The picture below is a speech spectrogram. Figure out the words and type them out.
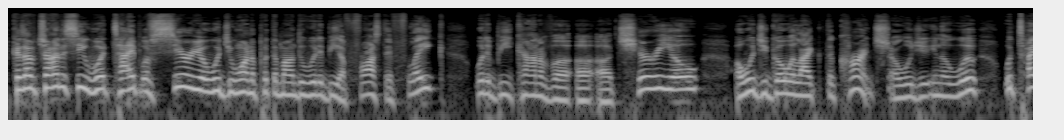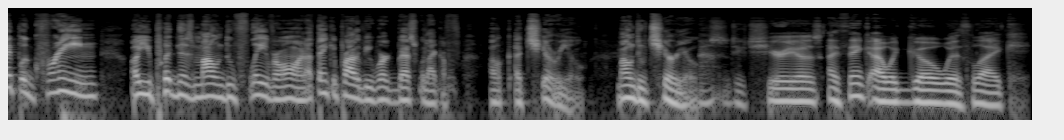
Because I'm trying to see what type of cereal would you want to put the Mountain Dew? Would it be a Frosted Flake? Would it be kind of a, a, a Cheerio? Or would you go with like the Crunch? Or would you, you know, what, what type of grain are you putting this Mountain Dew flavor on? I think it'd probably be work best with like a, a, a Cheerio. Mountain Dew Cheerios. Do Cheerios. I think I would go with like.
